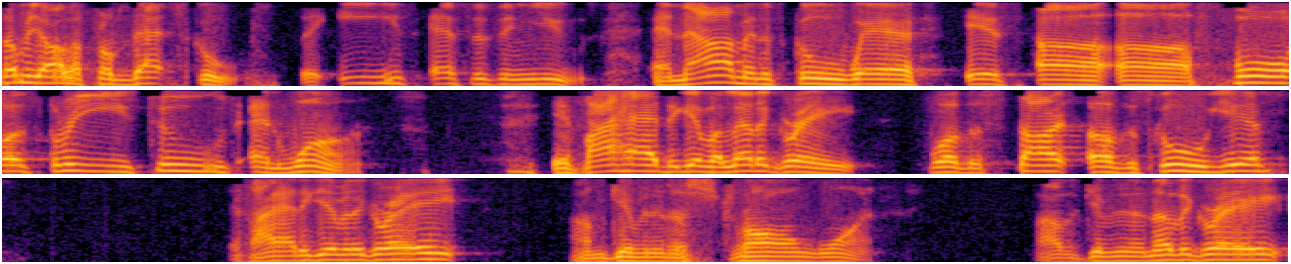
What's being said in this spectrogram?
Some of y'all are from that school, the E's, S's, and U's. And now I'm in a school where it's uh, uh, fours, threes, twos, and ones. If I had to give a letter grade for the start of the school year, if I had to give it a grade, I'm giving it a strong one. I was giving it another grade,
